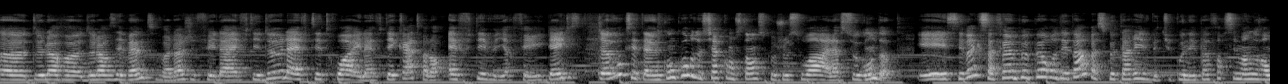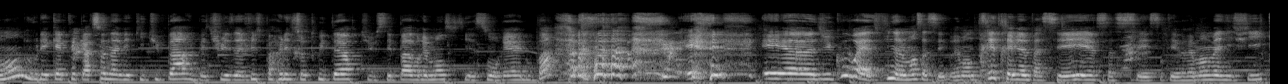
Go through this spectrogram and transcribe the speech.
euh, de, leur, de leurs events, voilà j'ai fait la FT2, la FT3 et la FT4, alors FT veut dire Fairy Tales. J'avoue que c'était un concours de circonstances que je sois à la seconde. Et c'est vrai que ça fait un peu peur au départ parce que t'arrives, mais tu connais pas forcément grand monde, ou les quelques personnes avec qui tu parles, mais tu les as juste parlé sur Twitter, tu sais pas vraiment si elles sont réelles ou pas. euh, du coup, ouais, finalement ça s'est vraiment très très bien passé, c'était vraiment magnifique,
